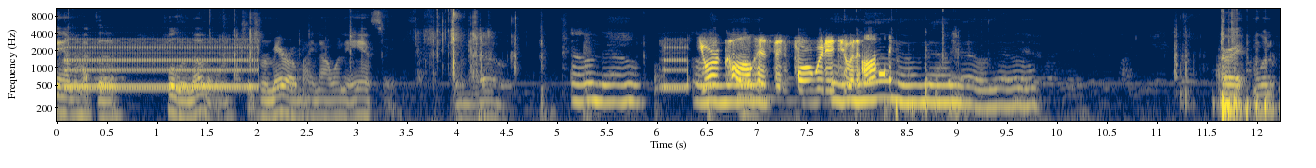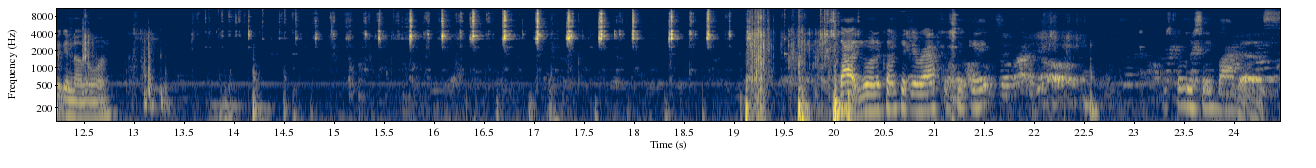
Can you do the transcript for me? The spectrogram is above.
Think I'm gonna have to pull another one because Romero might not want to answer. Oh, no. Oh no. Your oh, call has been forwarded to an oh, no, on. no, no, no, no. All right, I'm gonna pick another one. Scott, you wanna come pick a raffle ticket? Who's coming to say bye to us?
